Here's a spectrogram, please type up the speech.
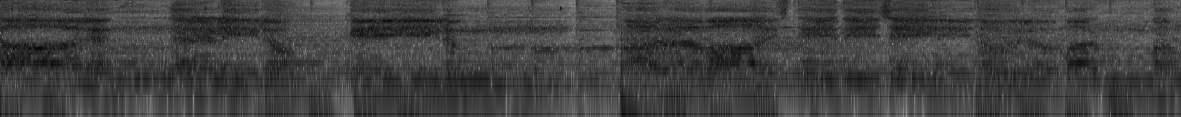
യുഗകാലങ്ങളിലൊക്കെയിലും മറവായി സ്ഥിതി ചെയ്തൊരു മർമ്മം.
